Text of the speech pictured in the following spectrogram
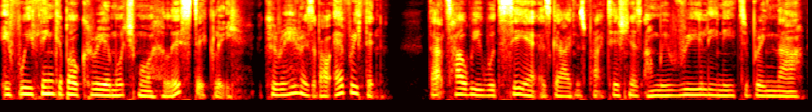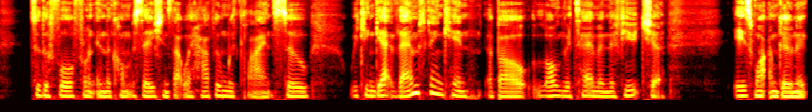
if we think about career much more holistically, career is about everything. That's how we would see it as guidance practitioners. And we really need to bring that to the forefront in the conversations that we're having with clients so we can get them thinking about longer term in the future is what I'm going to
